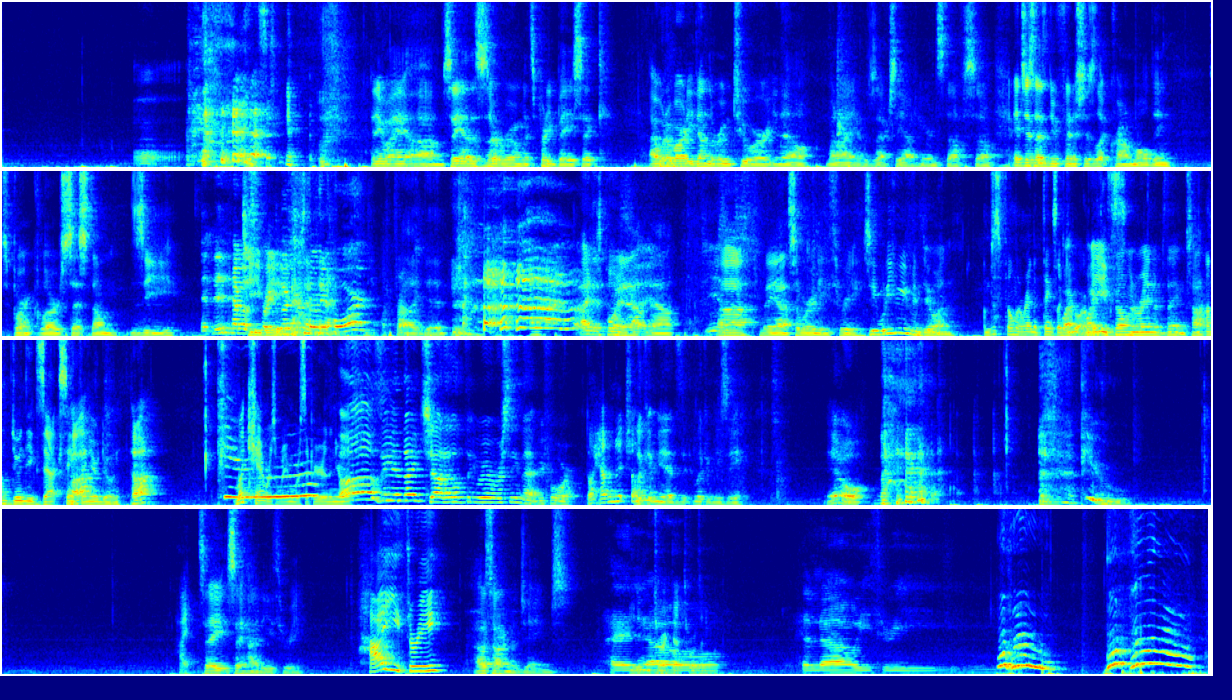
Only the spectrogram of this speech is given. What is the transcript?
Oh. anyway, um, so yeah, this is our room. It's pretty basic. I would have already done the room tour, you know, when I was actually out here and stuff. So it just has new finishes like crown molding, sprinkler system, Z. It didn't have a TV. sprinkler system before? I probably did. I just pointed out now. Uh, but yeah, so we're at E3. Z, what are you even doing? I'm just filming random things like Why, you are. why are you ex- filming random things, huh? I'm doing the exact same Huh? thing you're doing. huh? My camera's way more superior than yours. Oh, Z, a night shot. I don't think we've ever seen that before. Do I have a night shot? Look at me, Ed, Z. Look at me, Z. Ew. Pew. Hi. Say say hi to E3. Hi, E3. I was talking to James. Hello. You didn't direct that towards anyone. Hello, E3. Woohoo! Woohoo!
